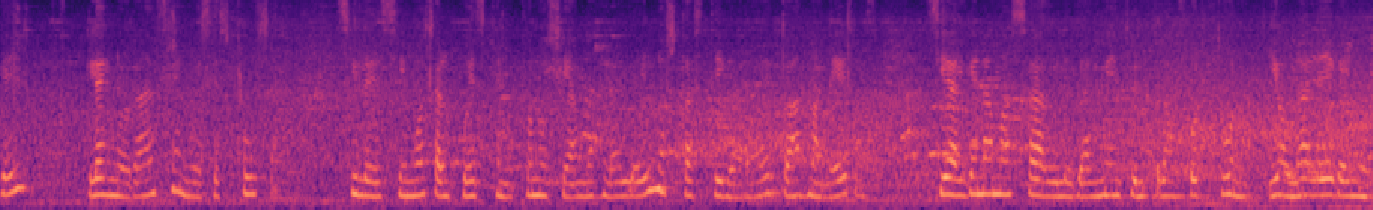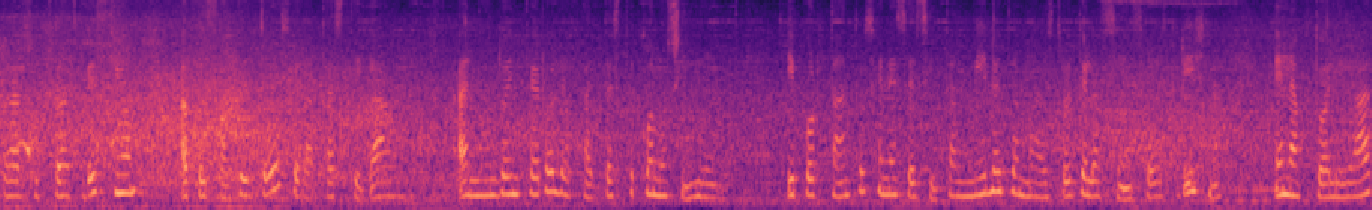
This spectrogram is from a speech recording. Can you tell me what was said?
ley, la ignorancia no es excusa. Si le decimos al juez que no conocíamos la ley, nos castigará de todas maneras. Si alguien ha amasado ilegalmente una gran fortuna y aún alega ignorar su transgresión, a pesar de todo será castigado. Al mundo entero le falta este conocimiento y por tanto se necesitan miles de maestros de la ciencia de Krishna. En la actualidad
